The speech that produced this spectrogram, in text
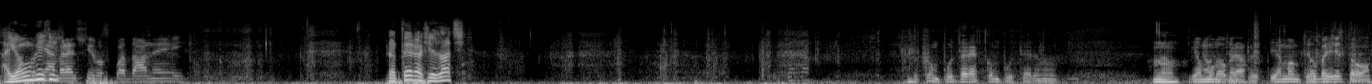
a ją miałem wiedzieć? ręcznie rozkładany i To teraz się zacznie. To komputer jak komputer, no. No. Ja No mam dobra. Ten, ja mam ten to będzie to.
